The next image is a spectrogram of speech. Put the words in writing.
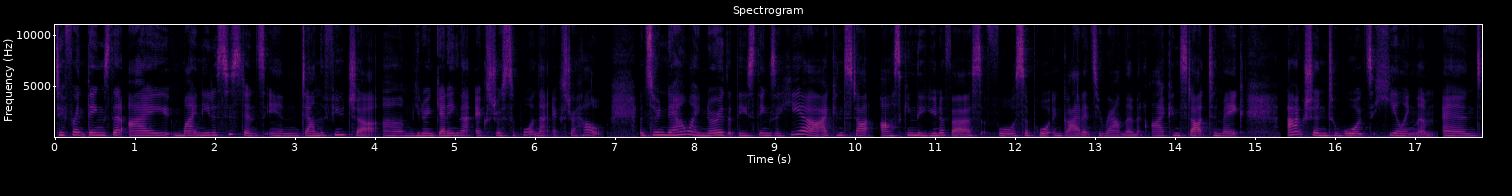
different things that I might need assistance in down the future, um, you know, getting that extra support and that extra help. And so now I know that these things are here, I can start asking the universe for support and guidance around them, and I can start to make action towards healing them and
